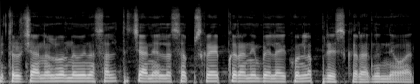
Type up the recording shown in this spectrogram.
मित्र चॅनलवर नवीन असाल तर चॅनलला सबस्क्राईब करा आणि बेल आयकॉनला प्रेस करा. धन्यवाद.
